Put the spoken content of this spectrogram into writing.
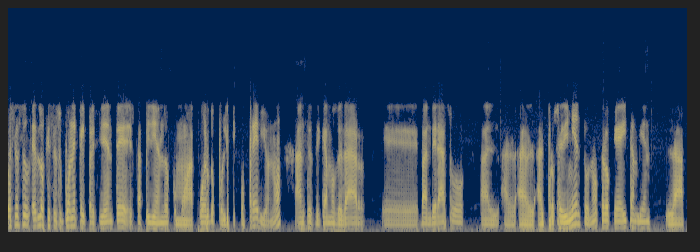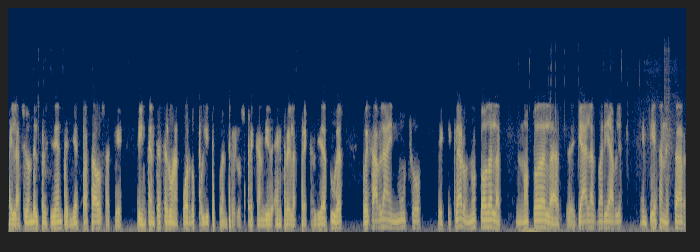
pues eso es lo que se supone que el presidente está pidiendo como acuerdo político previo, ¿no? Antes, digamos, de dar eh, banderazo al, al, al, procedimiento, ¿no? Creo que ahí también la apelación del presidente en días pasados a que se intente hacer un acuerdo político entre los entre las precandidaturas, pues habla en mucho de que claro, no todas las no todas las ya las variables empiezan a estar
